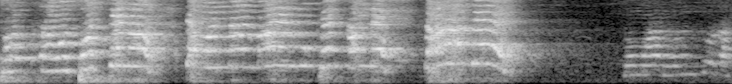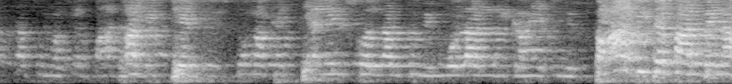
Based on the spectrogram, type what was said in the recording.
সৎ সাহস হচ্ছে না তোমার মায়ের মুখের সামনে দাঁড়াতে তোমার অন্তরাত্মা তোমাকে বাধা দিচ্ছে তোমাকে চ্যালেঞ্জ করলাম, তুমি মোলান্দি গায়ে তুমি পা দিতে পারবে না।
